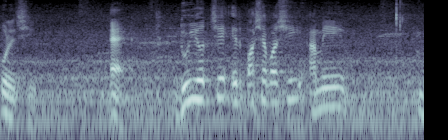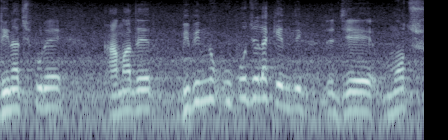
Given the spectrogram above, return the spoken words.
করেছি। এক। দুই হচ্ছে, এর পাশাপাশি আমি দিনাজপুরে আমাদের বিভিন্ন উপজেলা কেন্দ্রিক যে মৎস্য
